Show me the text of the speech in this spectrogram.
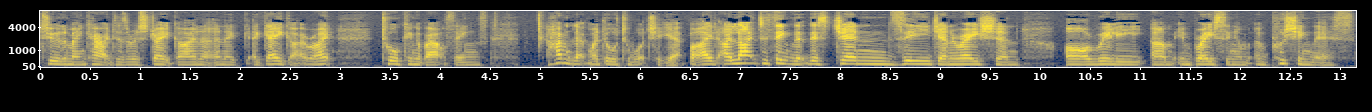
two of the main characters are a straight guy and a, and a, a gay guy, right? Talking about things. I haven't let my daughter watch it yet, but I, I like to think that this Gen Z generation are really um, embracing and, and, pushing this.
